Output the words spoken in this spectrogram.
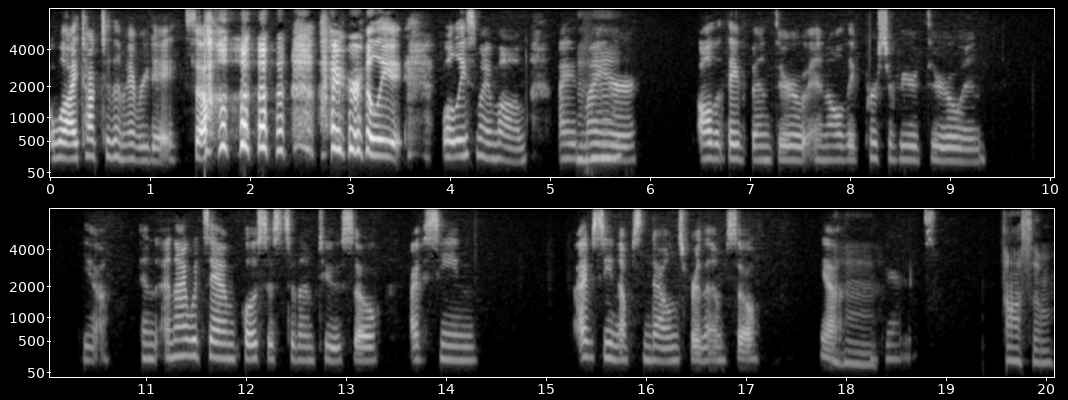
Well, I talk to them every day, so I really, well, at least my mom. I Mm-hmm. admire all that they've been through and all they've persevered through, and yeah, and and I would say I'm closest to them too. So I've seen, I've seen ups and downs for them. So yeah, Mhm. my parents. Awesome.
